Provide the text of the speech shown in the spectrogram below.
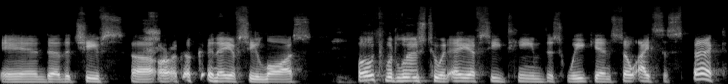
and uh, the Chiefs uh, are a, an AFC loss. Both would lose to an AFC team this weekend. So I suspect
